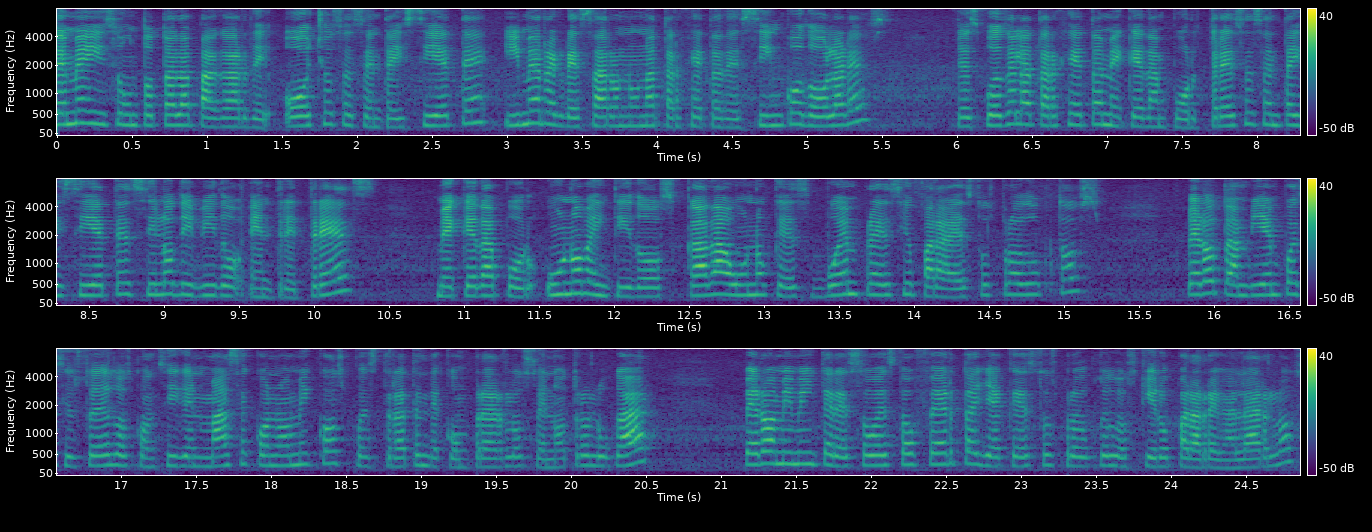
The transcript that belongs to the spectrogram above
se me hizo un total a pagar de $8.67 y me regresaron una tarjeta de 5 dólares. Después de la tarjeta me quedan por $3.67. Si lo divido entre 3, me queda por $1.22 cada uno, que es buen precio para estos productos. Pero también, pues si ustedes los consiguen más económicos, pues traten de comprarlos en otro lugar. Pero a mí me interesó esta oferta ya que estos productos los quiero para regalarlos.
